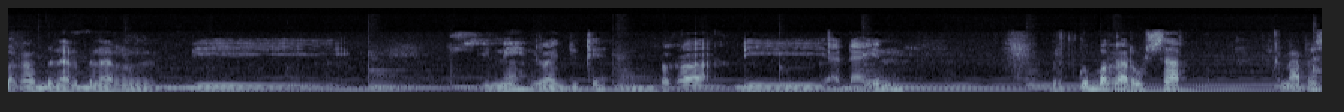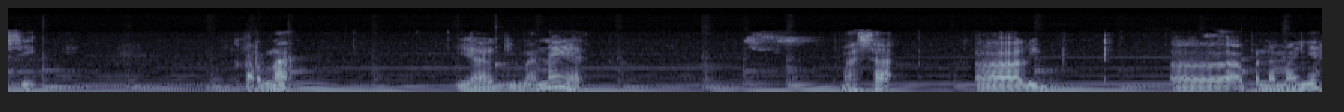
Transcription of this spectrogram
bakal benar-benar di ini dilanjutin bakal diadain menurut gue bakal rusak. Kenapa sih? Karena ya gimana ya? Masa uh, uh, apa namanya?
